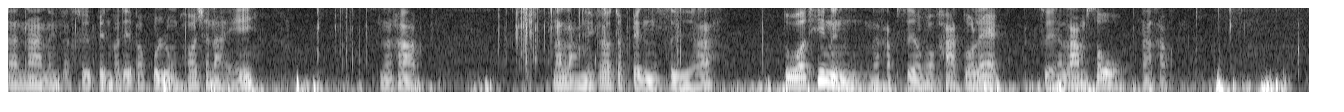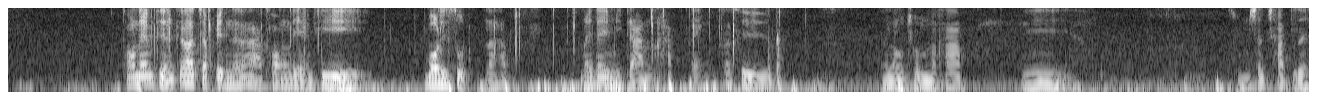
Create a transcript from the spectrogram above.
ด้านหน้านั่นก็คือเป็นพระเดชพระคุณหลวงพ่อฉไหนนะครับ ด้านหลังนี่ก็จะเป็นเสือตัวที่หนึ่งนะครับ เสือหัวขาดตัวแรก เสือล่ามโซ่นะครับ ทองแดงเถื่อนก็จะเป็นในลักษณะทองแดงที่บริสุทธิ์นะครับ ไม่ได้มีการขัดแต่งก็คือ เดี๋ยวลองชมนะครับ นี่ ซูมชัดๆเลย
